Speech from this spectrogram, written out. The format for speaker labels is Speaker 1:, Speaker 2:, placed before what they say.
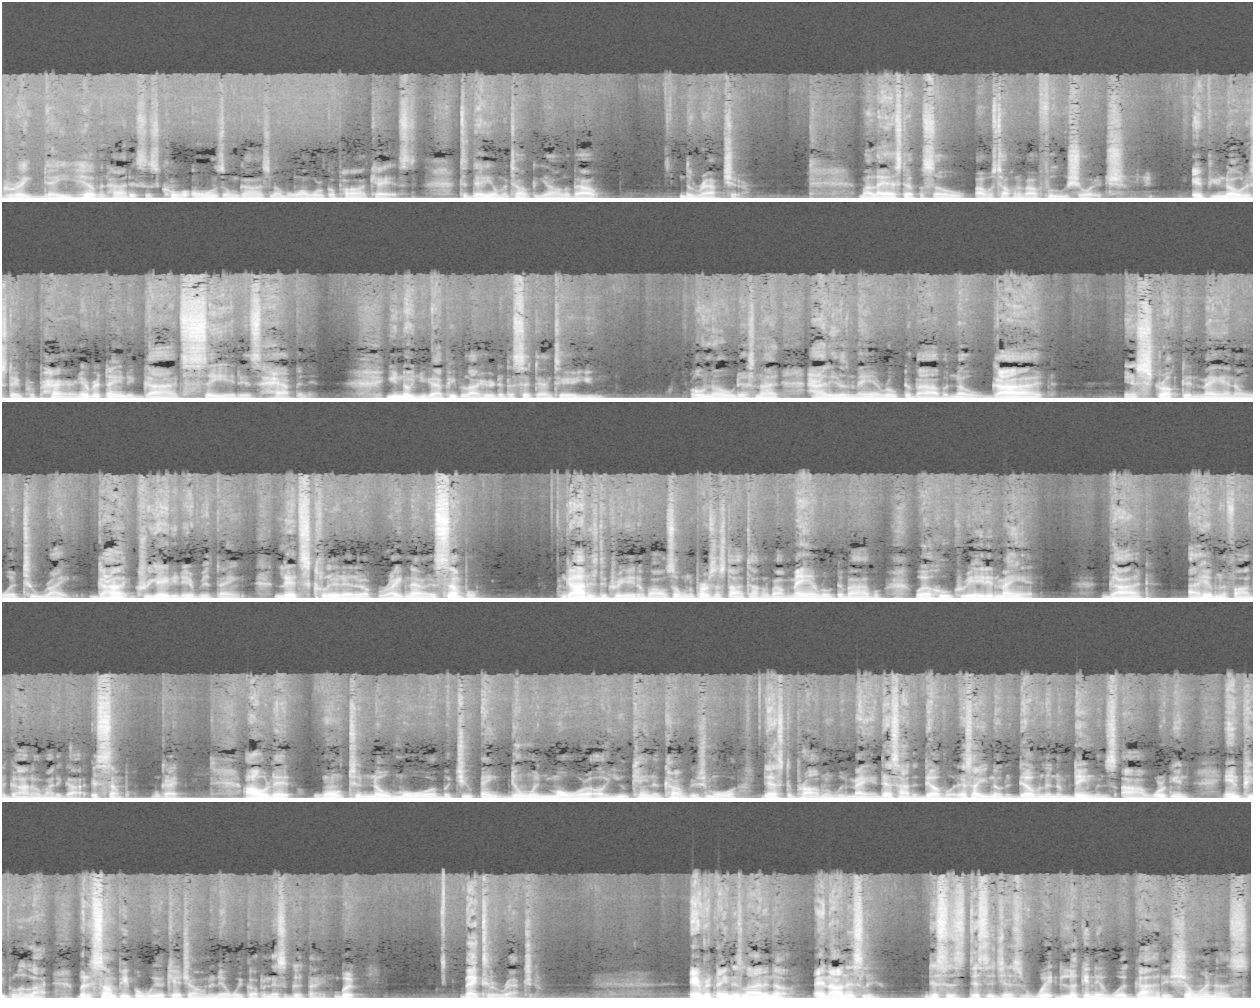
Speaker 1: Great day, heaven high. This is Core Owens on God's number one worker podcast. Today I'm going to talk to y'all about the rapture. My last episode, I was talking about food shortage. If you notice, they're preparing everything that God said is happening. You know, you got people out here that'll sit there and tell you, oh no, that's not how it is man wrote the Bible. No, God instructed man on what to write. God created everything. Let's clear that up right now. It's simple. God is the creator of all. So when a person starts talking about man wrote the Bible, well, who created man? God, our Heavenly Father, God, Almighty God. It's simple. Okay. All that want to know more, but you ain't doing more or you can't accomplish more. That's the problem with man. That's how the devil, that's how you know the devil and them demons are working in people a lot. But if some people will catch on and they'll wake up, and that's a good thing. But back to the rapture. Everything is lining up. And honestly, this is this is just wait looking at what God is showing us.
